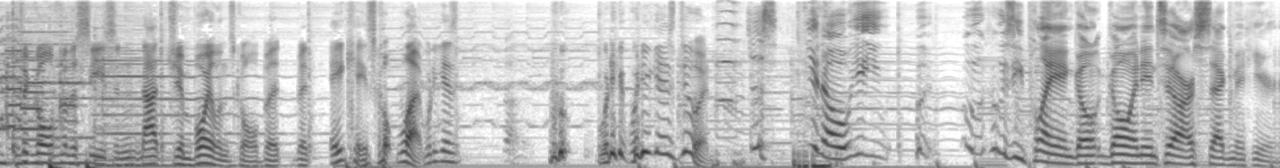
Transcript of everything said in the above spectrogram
the, the goal for the season, not Jim Boylan's goal, but but AK's goal. What? What are you guys? What are you? What are you guys doing? Just, you know, you- who- who's he playing go, going into our segment here?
